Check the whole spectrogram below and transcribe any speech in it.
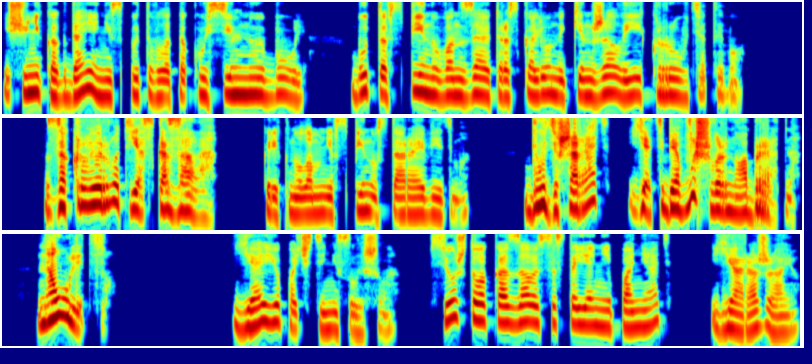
Еще никогда я не испытывала такую сильную боль, будто в спину вонзают раскаленный кинжал и крутят его. «Закрой рот, я сказала!» — крикнула мне в спину старая ведьма. «Будешь орать, я тебя вышвырну обратно, на улицу!» Я ее почти не слышала. Все, что оказалось в состоянии понять, я рожаю.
